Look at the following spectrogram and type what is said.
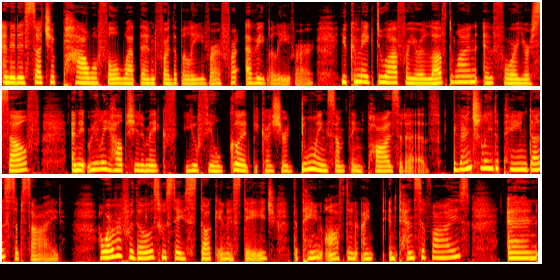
and it is such a powerful weapon for the believer, for every believer. You can make dua for your loved one and for yourself, and it really helps you to make you feel good because you're doing something positive. Eventually, the pain does subside. However, for those who stay stuck in a stage, the pain often intensifies and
